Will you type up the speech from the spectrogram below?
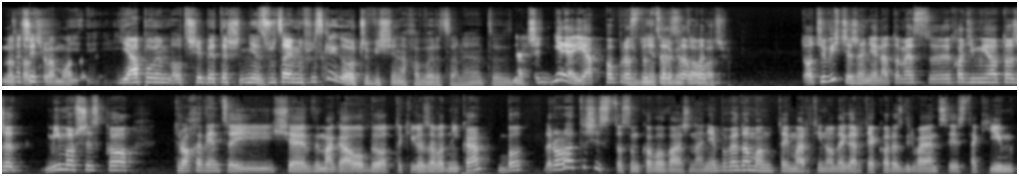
no znaczy, to trzeba mu... Ja powiem od siebie też, nie zrzucajmy wszystkiego oczywiście na Havertza, nie? To... Znaczy nie, ja po prostu chcę zauważyć... Oczywiście, że nie, natomiast y, chodzi mi o to, że mimo wszystko trochę więcej się wymagałoby od takiego zawodnika, bo rola też jest stosunkowo ważna, nie? Bo wiadomo, tutaj Martin Odegaard jako rozgrywający jest takim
